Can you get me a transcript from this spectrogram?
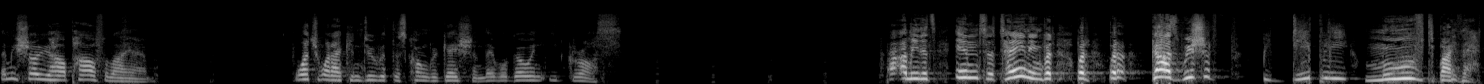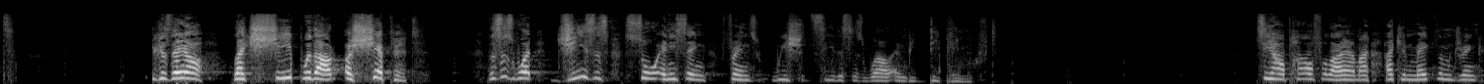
Let me show you how powerful I am. Watch what I can do with this congregation. They will go and eat grass. I mean, it's entertaining, but, but, but guys, we should be deeply moved by that. Because they are like sheep without a shepherd. This is what Jesus saw, and he's saying, friends, we should see this as well and be deeply moved. See how powerful I am. I, I can make them drink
